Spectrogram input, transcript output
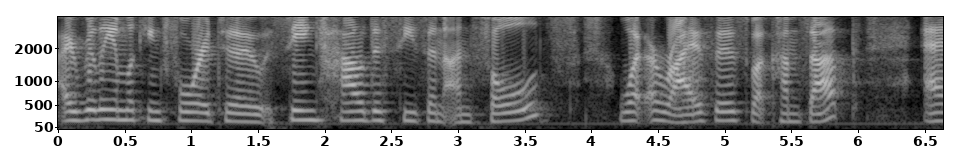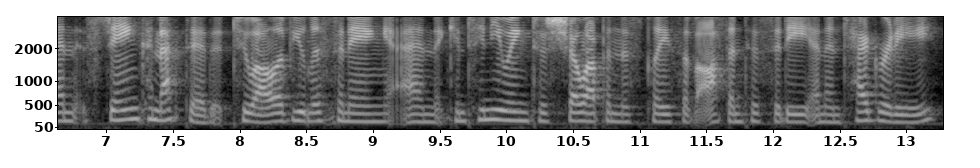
I really am looking forward to seeing how this season unfolds, what arises, what comes up, and staying connected to all of you listening and continuing to show up in this place of authenticity and integrity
